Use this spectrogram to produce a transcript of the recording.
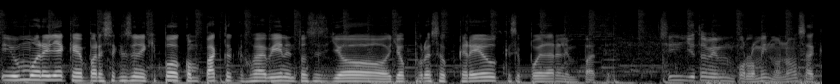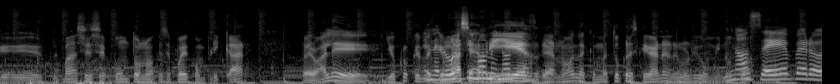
Y un Morelia que me parece que es un equipo compacto que juega bien, entonces yo, yo por eso creo que se puede dar el empate. Sí, yo también por lo mismo, ¿no? O sea, que más ese punto, ¿no? Que se puede complicar. Pero Ale, yo creo que es En la el que más se último minuto. arriesga, ¿no? La que más tú crees que gana en el último minuto. No sé, pero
